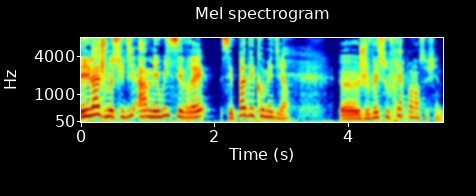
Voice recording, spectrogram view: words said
et là, je me suis dit, ah, mais oui, c'est vrai, c'est pas des comédiens. Je vais souffrir pendant ce film.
